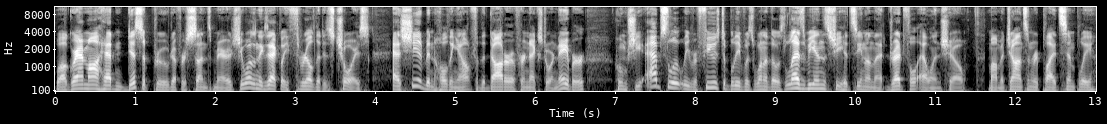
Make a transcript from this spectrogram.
While Grandma hadn't disapproved of her son's marriage, she wasn't exactly thrilled at his choice, as she had been holding out for the daughter of her next door neighbor, whom she absolutely refused to believe was one of those lesbians she had seen on that dreadful Ellen show. Mama Johnson replied simply,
